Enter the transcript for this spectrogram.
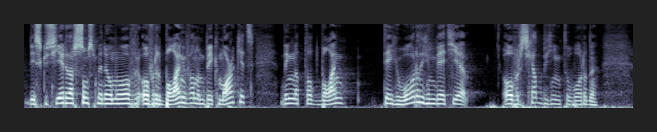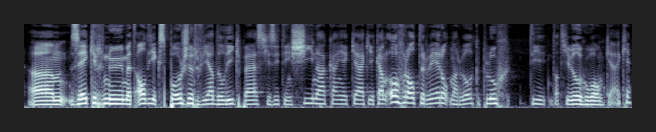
discussieer daar soms met hem over, over het belang van een big market. Ik denk dat dat belang tegenwoordig een beetje overschat begint te worden. Ehm, zeker nu met al die exposure via de League Pass. Je zit in China, kan je kijken. Je kan overal ter wereld naar welke ploeg die, dat je wil gewoon kijken.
